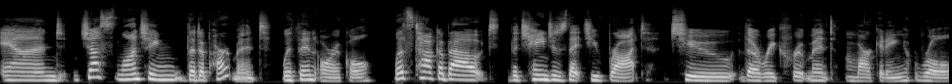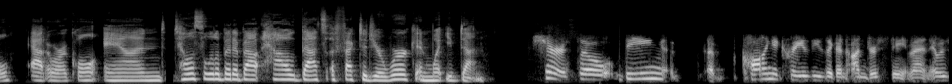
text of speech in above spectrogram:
and just launching the department within Oracle. Let's talk about the changes that you've brought to the recruitment marketing role at Oracle and tell us a little bit about how that's affected your work and what you've done. Sure. So, being Uh, calling it crazy is like an understatement. It was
